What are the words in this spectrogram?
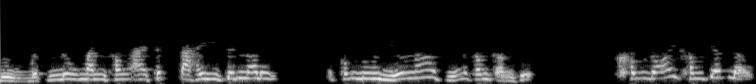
buồn bực lưu manh không ai thích ta hy sinh nó đi. Không nuôi dưỡng nó chuyện nó không cần thiết. Không đói không chết đâu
